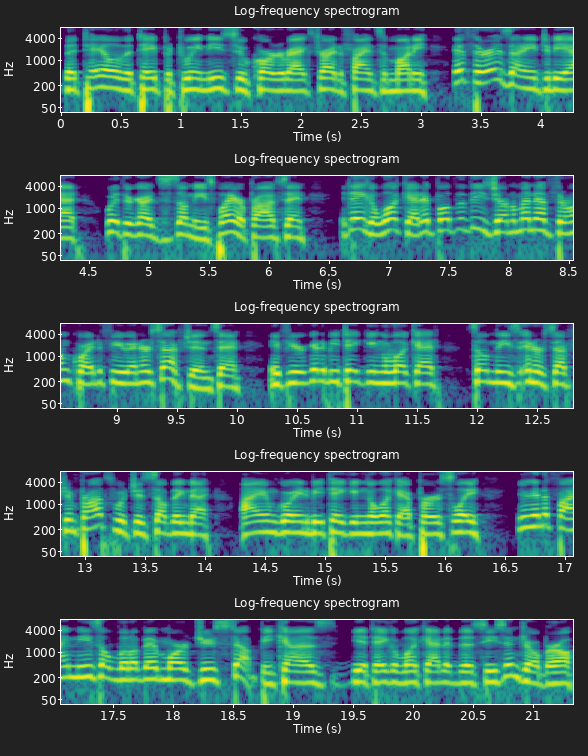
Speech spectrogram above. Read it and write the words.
the tail of the tape between these two quarterbacks try to find some money if there is any to be had with regards to some of these player props. And and take a look at it, both of these gentlemen have thrown quite a few interceptions. And if you're going to be taking a look at some of these interception props, which is something that I am going to be taking a look at personally, you're going to find these a little bit more juiced up because you take a look at it this season. Joe Burrow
